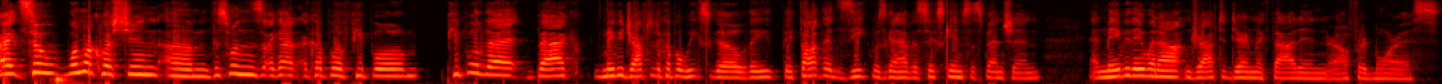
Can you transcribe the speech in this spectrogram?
all right, so one more question. Um, this one's I got a couple of people, people that back maybe drafted a couple weeks ago. They they thought that Zeke was going to have a six game suspension, and maybe they went out and drafted Darren McFadden or Alfred Morris.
